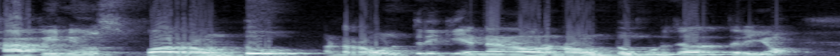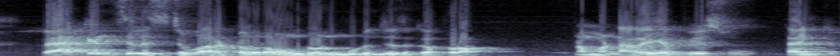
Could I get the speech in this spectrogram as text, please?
happy news for round two and round த்ரீக்கு என்னென்ன வரும்? ரவுண்ட் டூ முடிஞ்சாதான் தெரியும். வேகன்சி லிஸ்ட் வரட்டும். ரவுண்ட் ஒன் முடிஞ்சதுக்கப்புறம் நம்ம நிறைய பேசுவோம். தேங்க்யூ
